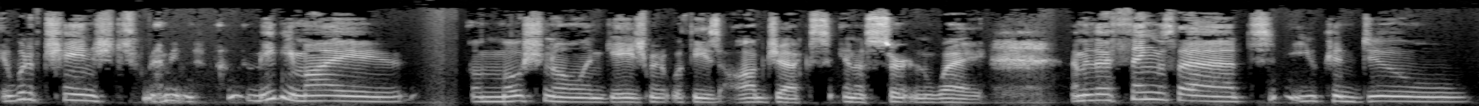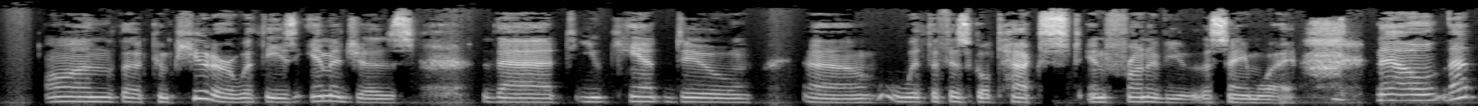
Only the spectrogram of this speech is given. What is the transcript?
it would have changed. I mean, maybe my emotional engagement with these objects in a certain way. I mean, there are things that you can do on the computer with these images that you can't do uh, with the physical text in front of you the same way. Now, that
